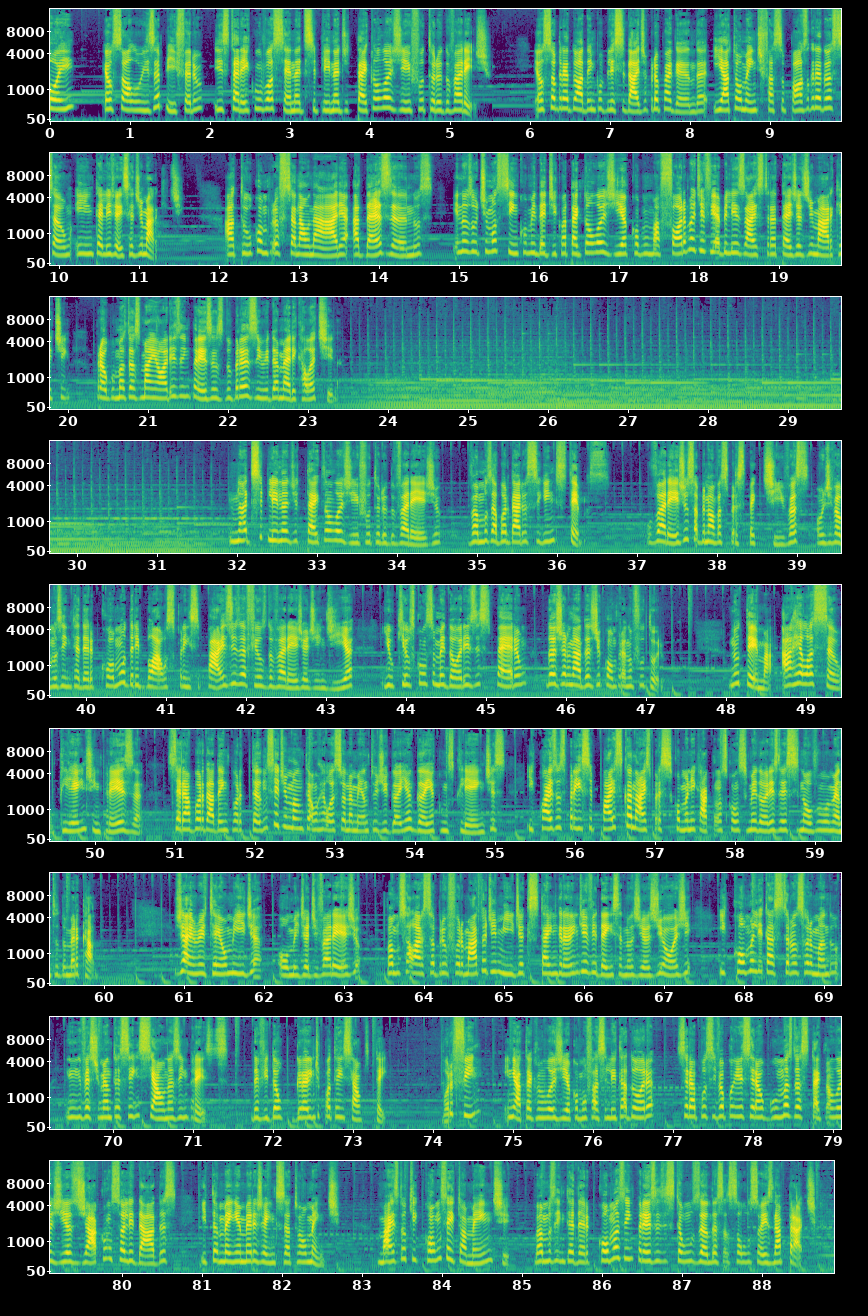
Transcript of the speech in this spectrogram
Oi, eu sou a Luísa Pífero e estarei com você na disciplina de Tecnologia e Futuro do Varejo. Eu sou graduada em Publicidade e Propaganda e atualmente faço pós-graduação em Inteligência de Marketing. Atuo como profissional na área há 10 anos e nos últimos 5 me dedico à tecnologia como uma forma de viabilizar estratégias de marketing para algumas das maiores empresas do Brasil e da América Latina. Na disciplina de Tecnologia e Futuro do Varejo, vamos abordar os seguintes temas: o varejo sob novas perspectivas, onde vamos entender como driblar os principais desafios do varejo hoje em dia e o que os consumidores esperam das jornadas de compra no futuro. No tema A relação cliente-empresa, será abordada a importância de manter um relacionamento de ganha-ganha com os clientes e quais os principais canais para se comunicar com os consumidores nesse novo momento do mercado. Já em Retail Media, ou mídia de varejo, vamos falar sobre o formato de mídia que está em grande evidência nos dias de hoje e como ele está se transformando em investimento essencial nas empresas, devido ao grande potencial que tem. Por fim, em A Tecnologia como Facilitadora, será possível conhecer algumas das tecnologias já consolidadas e também emergentes atualmente. Mais do que conceitualmente, vamos entender como as empresas estão usando essas soluções na prática.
